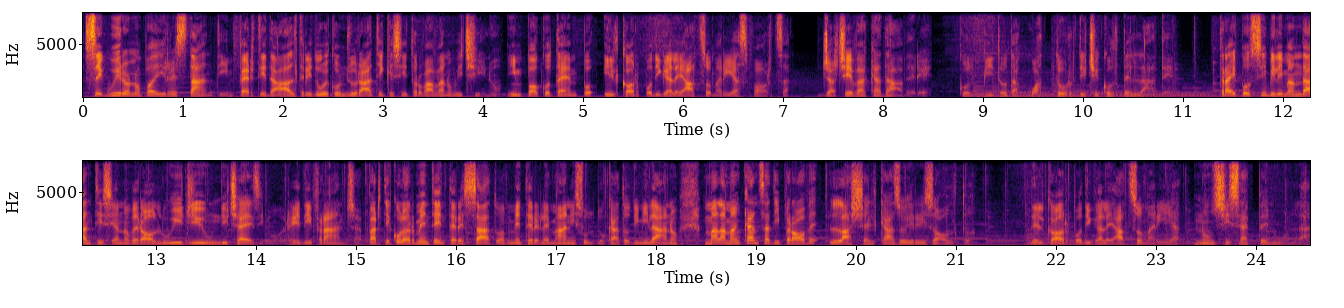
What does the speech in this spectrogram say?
Seguirono poi i restanti, inferti da altri due congiurati che si trovavano vicino. In poco tempo il corpo di Galeazzo Maria Sforza giaceva cadavere, colpito da 14 coltellate. Tra i possibili mandanti si annoverò Luigi XI, re di Francia, particolarmente interessato a mettere le mani sul Ducato di Milano, ma la mancanza di prove lascia il caso irrisolto. Del corpo di Galeazzo Maria non si seppe nulla.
